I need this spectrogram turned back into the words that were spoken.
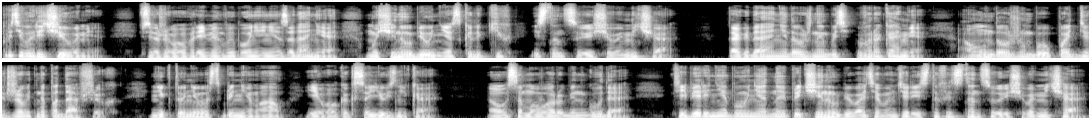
противоречивыми. Все же во время выполнения задания мужчина убил нескольких из танцующего меча. Тогда они должны быть врагами, а он должен был поддерживать нападавших. Никто не воспринимал его как союзника. А у самого Робин Гуда теперь не было ни одной причины убивать авантюристов из танцующего меча.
